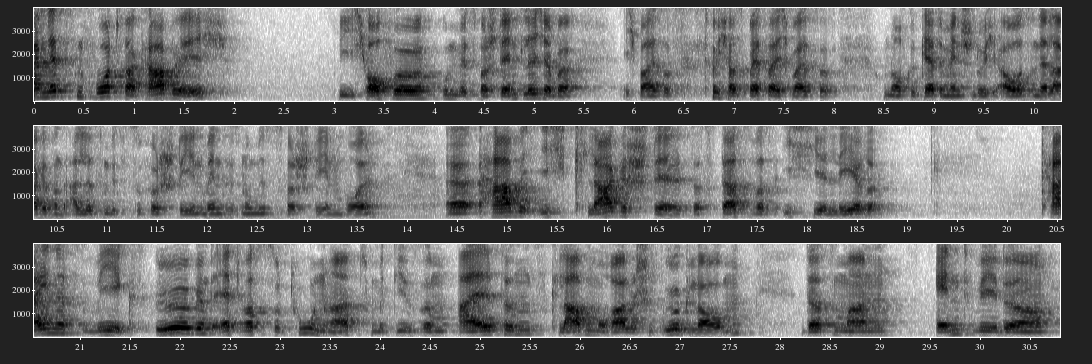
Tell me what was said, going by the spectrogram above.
meinem letzten Vortrag habe ich, wie ich hoffe, unmissverständlich, aber ich weiß es durchaus besser, ich weiß, dass unaufgeklärte Menschen durchaus in der Lage sind, alles misszuverstehen, wenn sie es nur missverstehen wollen, äh, habe ich klargestellt, dass das, was ich hier lehre, keineswegs irgendetwas zu tun hat mit diesem alten sklavenmoralischen Irrglauben, dass man entweder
